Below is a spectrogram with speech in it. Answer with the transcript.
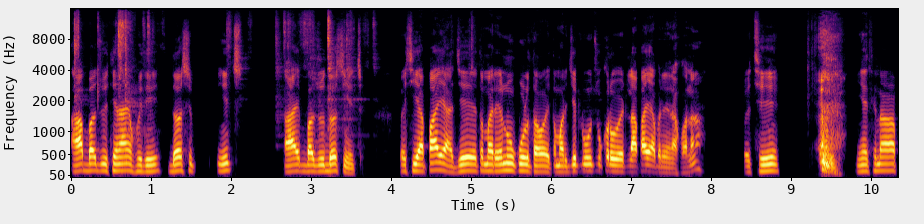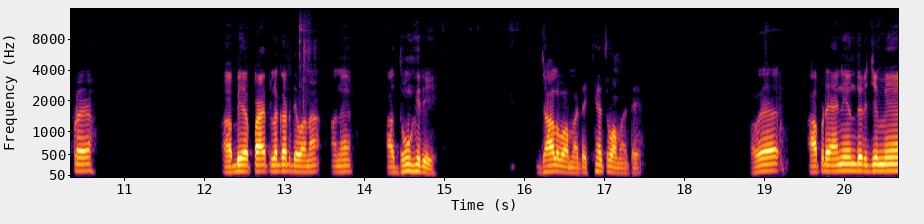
આ બાજુથી આ સુધી દસ ઇંચ, આ બાજુ દસ ઇંચ. પછી આ પાયા જે તમારે અનુકૂળતા હોય, તમારે જેટલું ઊંચું કરવું હોય એટલા પાયા બનાવી નાખવાના. પછી અહીંયાથી ના આપણે આ બે પાઇપ લગાડી દેવાના અને આ ધૂંહરી ઝાલવા માટે, ખેંચવા માટે. હવે આપણે આની અંદર જે મેં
